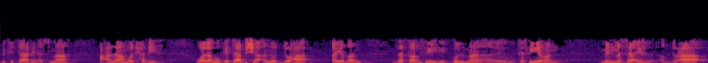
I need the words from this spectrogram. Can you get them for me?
بكتاب أسماه أعلام الحديث وله كتاب شأن الدعاء أيضا ذكر فيه كل ما كثيرا من مسائل الدعاء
